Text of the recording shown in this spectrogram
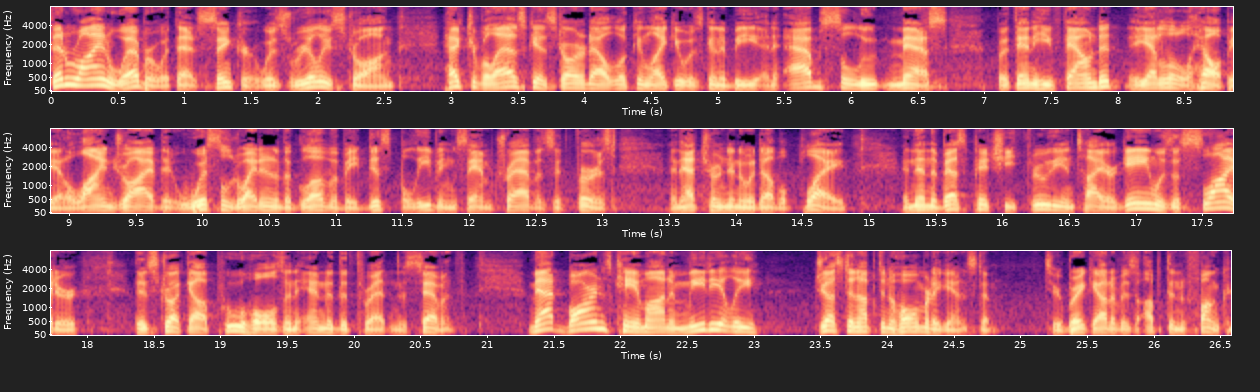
Then Ryan Weber with that sinker was really strong. Hector Velazquez started out looking like it was going to be an absolute mess, but then he found it. He had a little help. He had a line drive that whistled right into the glove of a disbelieving Sam Travis at first, and that turned into a double play. And then the best pitch he threw the entire game was a slider that struck out Pujols and ended the threat in the seventh. Matt Barnes came on immediately Justin Upton homered against him to break out of his Upton funk.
